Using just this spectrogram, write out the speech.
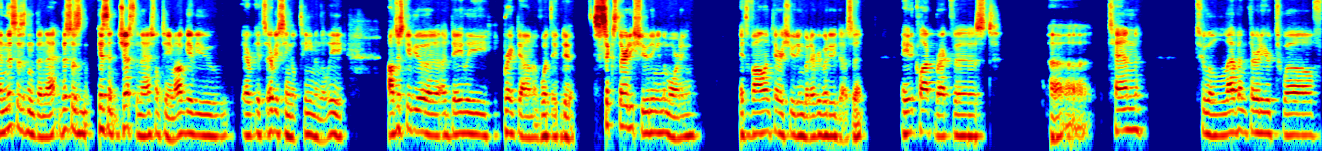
and this isn't the this isn't isn't just the national team. I'll give you it's every single team in the league. I'll just give you a, a daily breakdown of what they do. Six thirty shooting in the morning. It's voluntary shooting, but everybody does it. Eight o'clock breakfast. Uh, Ten to eleven thirty or twelve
